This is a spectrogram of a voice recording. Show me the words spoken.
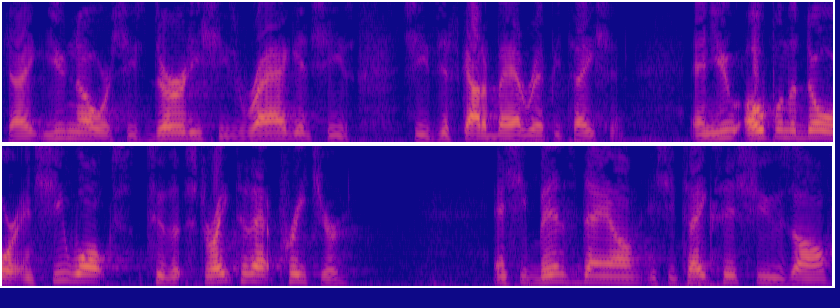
okay? You know her. She's dirty, she's ragged, she's, she's just got a bad reputation. And you open the door, and she walks to the, straight to that preacher, and she bends down and she takes his shoes off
